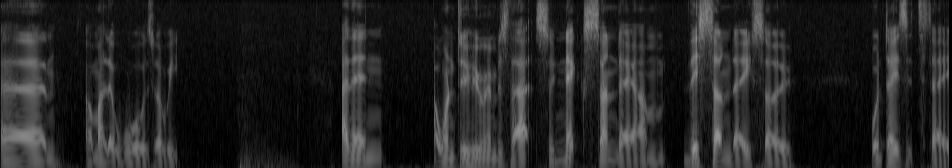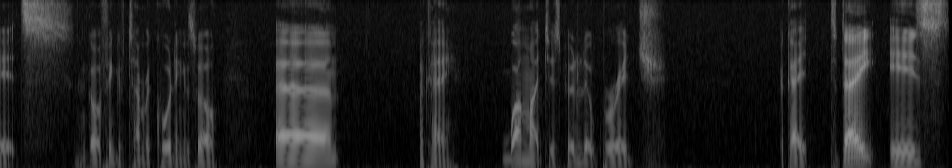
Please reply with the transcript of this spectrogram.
um, on my little wall as well. We and then I want to do Who Remembers That. So next Sunday, um, this Sunday. So what day is it today? It's I got to think of time recording as well. Um, okay, what I might do is build a little bridge. Okay, today is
